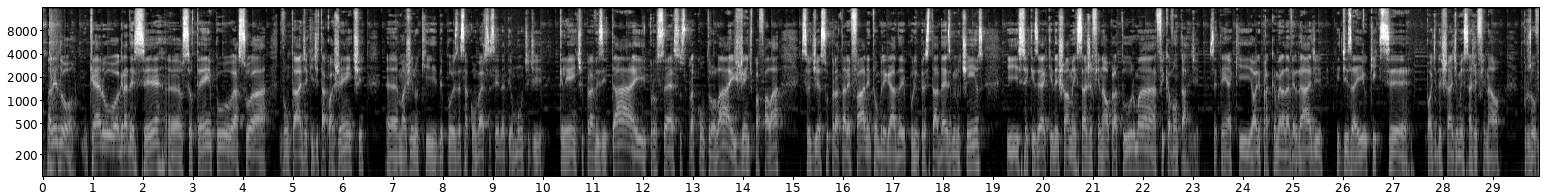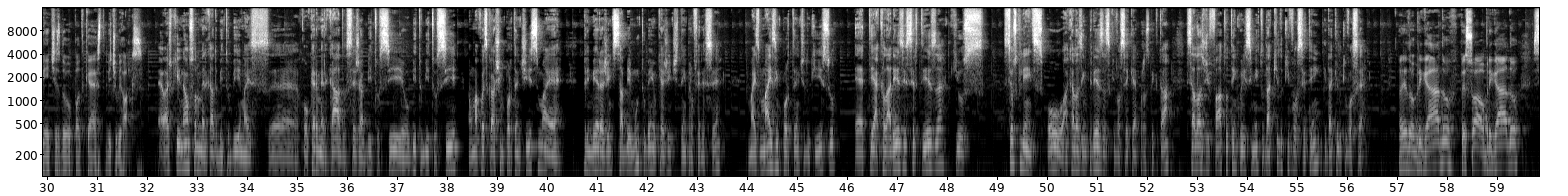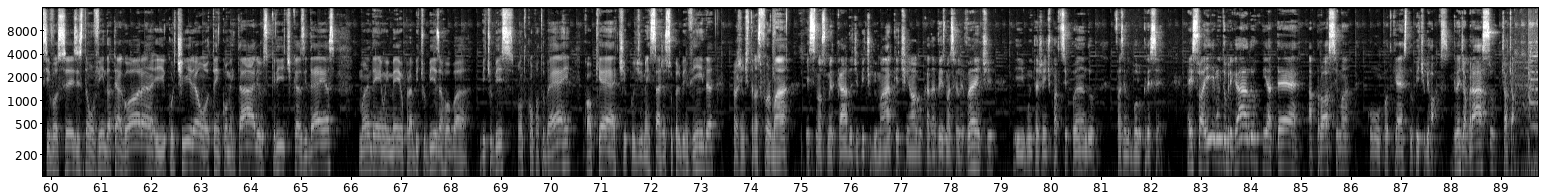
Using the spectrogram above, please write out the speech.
Laredo, quero agradecer uh, o seu tempo, a sua vontade aqui de estar com a gente. Uh, imagino que depois dessa conversa você ainda tem um monte de cliente para visitar e processos para controlar e gente para falar. Seu dia é super atarefado, então obrigado aí por emprestar 10 minutinhos. E se quiser aqui deixar uma mensagem final para a turma, fica à vontade. Você tem aqui, olhe para a câmera da verdade e diz aí o que, que você pode deixar de mensagem final para os ouvintes do podcast B2B Rocks? Eu acho que não só no mercado B2B, mas é, qualquer mercado, seja B2C ou B2B2C, uma coisa que eu acho importantíssima é, primeiro, a gente saber muito bem o que a gente tem para oferecer, mas mais importante do que isso é ter a clareza e certeza que os seus clientes ou aquelas empresas que você quer prospectar, se elas de fato têm conhecimento daquilo que você tem e daquilo que você é. Leandro, obrigado. Pessoal, obrigado. Se vocês estão ouvindo até agora e curtiram ou têm comentários, críticas, ideias, mandem um e-mail para b2bis.com.br. Qualquer tipo de mensagem é super bem-vinda para a gente transformar esse nosso mercado de B2B marketing em algo cada vez mais relevante e muita gente participando, fazendo o bolo crescer. É isso aí, muito obrigado e até a próxima o podcast do B2B Rocks. Grande abraço, tchau, tchau.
